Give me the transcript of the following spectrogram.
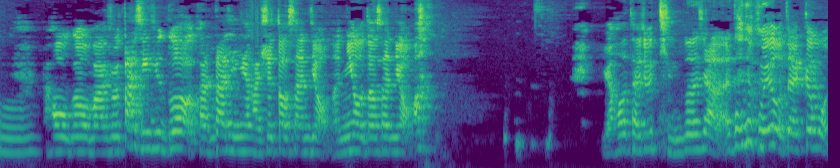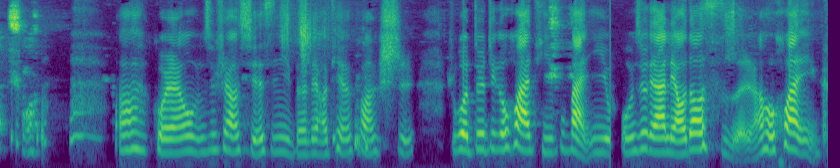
嗯，然后我跟我爸说，大猩猩多好看，大猩猩还是倒三角呢，你有倒三角吗？然后他就停顿下来，他就没有再跟我说。啊，果然我们就是要学习你的聊天方式。如果对这个话题不满意，我们就给他聊到死，然后换一个。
